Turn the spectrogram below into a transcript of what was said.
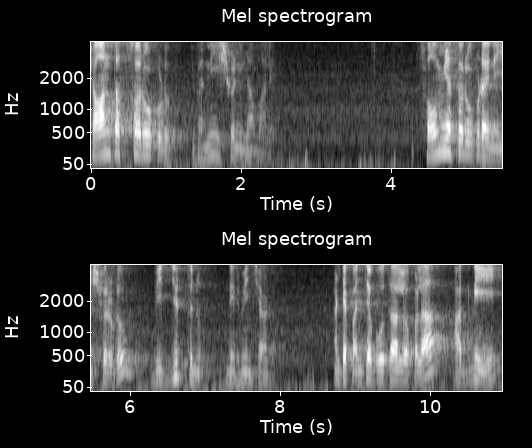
శాంతస్వరూపుడు ఇవన్నీ ఈశ్వరుని నామాలే సౌమ్య స్వరూపుడైన ఈశ్వరుడు విద్యుత్తును నిర్మించాడు. అంటే పంచభూతాల లోపల అగ్ని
